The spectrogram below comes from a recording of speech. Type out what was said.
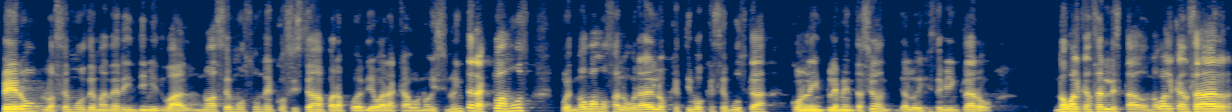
pero lo hacemos de manera individual, no hacemos un ecosistema para poder llevar a cabo, ¿no? Y si no interactuamos, pues no vamos a lograr el objetivo que se busca con la implementación. Ya lo dijiste bien claro, no va a alcanzar el Estado, no va a alcanzar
